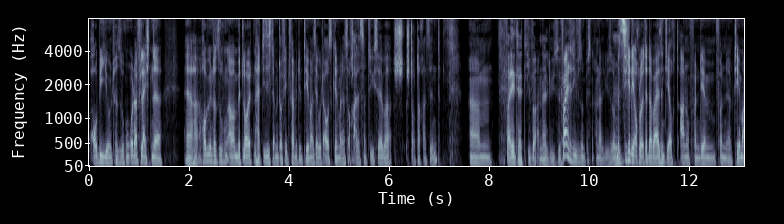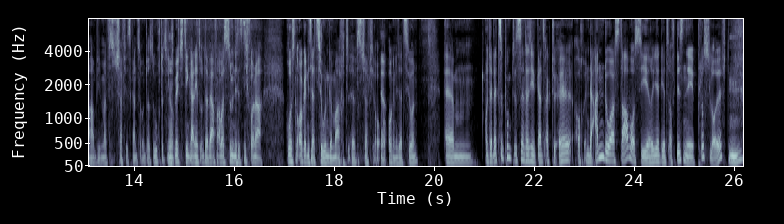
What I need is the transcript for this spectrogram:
Hobbyuntersuchung oder vielleicht eine äh, Hobbyuntersuchung, aber mit Leuten halt, die sich damit auf jeden Fall mit dem Thema sehr gut auskennen, weil das auch alles natürlich selber Stotterer sind. Ähm, Qualitative Analyse. qualitativ so ein bisschen Analyse. Und Mhm. dass sicherlich auch Leute dabei sind, die auch Ahnung von dem, von dem Thema haben, wie man wissenschaftlich das Ganze untersucht. Deswegen Ja. möchte ich den gar nicht jetzt unterwerfen, aber es ist zumindest jetzt nicht von einer großen Organisation gemacht, äh, wissenschaftliche Ja. Organisation. Ähm, und der letzte Punkt ist tatsächlich ganz aktuell, auch in der Andor Star Wars Serie, die jetzt auf Disney Plus läuft, Mhm.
